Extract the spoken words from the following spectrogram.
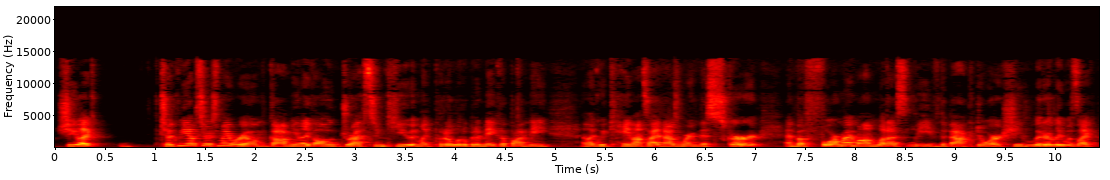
she like took me upstairs to my room got me like all dressed and cute and like put a little bit of makeup on me and like we came outside and I was wearing this skirt and before my mom let us leave the back door, she literally was like,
